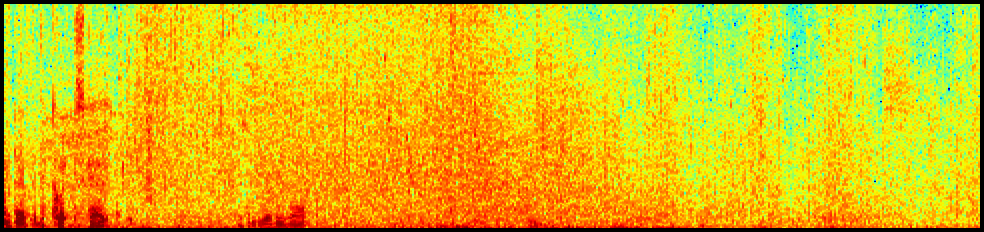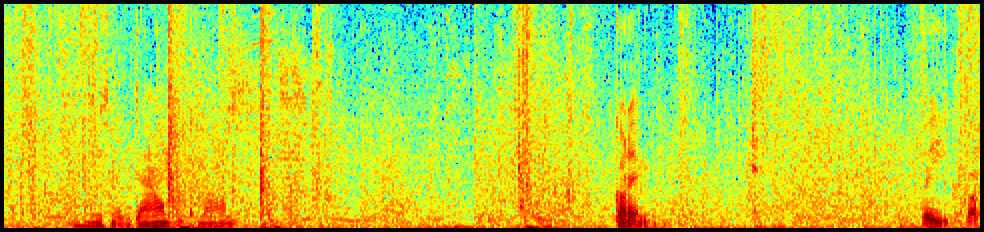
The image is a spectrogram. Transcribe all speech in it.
and go for the quick scope. Doesn't really work. He's nearly down. Come on. Got him. Three. Right.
